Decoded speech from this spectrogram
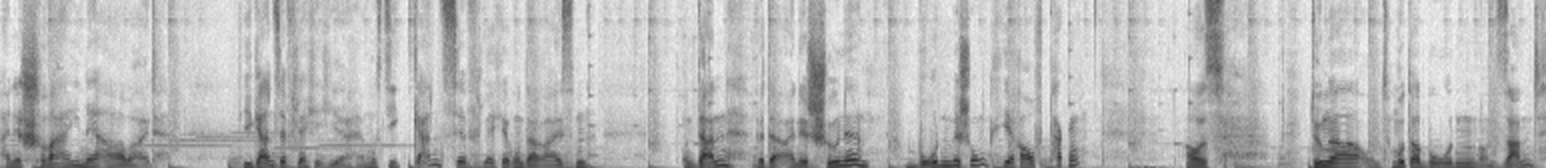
Eine Schweinearbeit. Die ganze Fläche hier. Er muss die ganze Fläche runterreißen. Und dann wird er eine schöne Bodenmischung hier raufpacken. Aus Dünger und Mutterboden und Sand.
